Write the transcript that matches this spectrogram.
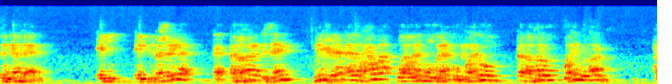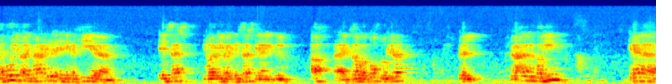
من جنب آدم ال- البشرية تتخرج إزاي؟ من خلال آدم وحواء وأولادهم وبناتهم اللي هو قال لهم تتأثروا وانوا الأرض. هتقول لي طيب معنى كده ان كان في what I mean by incest يعني الاخ يتزوج اخته كده في ال- في العالم القديم كان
